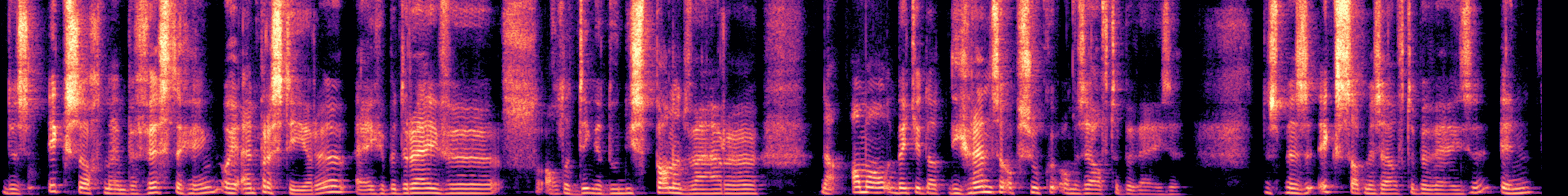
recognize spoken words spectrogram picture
Dus ik zocht mijn bevestiging oh en presteren. Eigen bedrijven, altijd dingen doen die spannend waren. Nou, allemaal een beetje dat, die grenzen opzoeken om mezelf te bewijzen. Dus ik zat mezelf te bewijzen in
